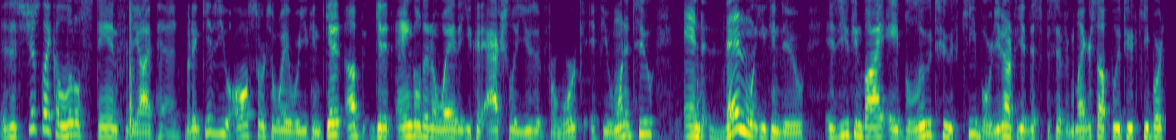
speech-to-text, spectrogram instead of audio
is it's just like a little stand for the iPad, but it gives you all sorts of way where you can get it up, get it angled in a way that you could actually use it for work if you wanted to, and then what you can do is you can buy a Bluetooth keyboard. You don't have to get this specific Microsoft Bluetooth keyboard.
